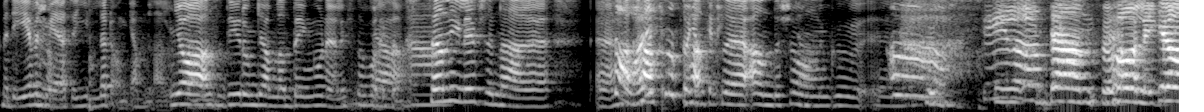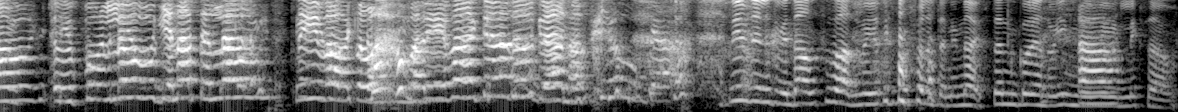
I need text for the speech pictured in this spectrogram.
Men det är väl mer att du gillar de gamla liksom. Ja, alltså det är ju de gamla dängorna jag lyssnar på Ja. liksom. Ja. Sen gillar jag i och för sig den här eh, Saris Hass, måste vara ganska Hasse Andersson. Gu, eh, Ah. Gu- Det var dans och håll igång Upp på logen natten lång Det var sommar, det var guld och gröna skogar Det är i lite mer dansband men jag tycker fortfarande att den är nice. Den går ändå in i min liksom...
